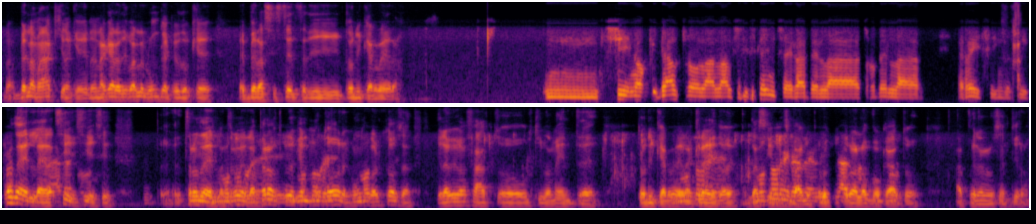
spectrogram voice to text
Una bella macchina che nella gara di Valle Lunga credo che ebbe l'assistenza di Tony Carrera. Mm, sì, no, più che altro la, l'assistenza era della Trodella Racing. Sì, Trodella sì, sì, sì, Trodella, motore, Trodella, però credo che il motore, comunque qualcosa gliel'aveva fatto ultimamente Tony Carrera, motore, credo, eh. da sì, non sbaglio, quello che dirò l'avvocato appena lo sentirò.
